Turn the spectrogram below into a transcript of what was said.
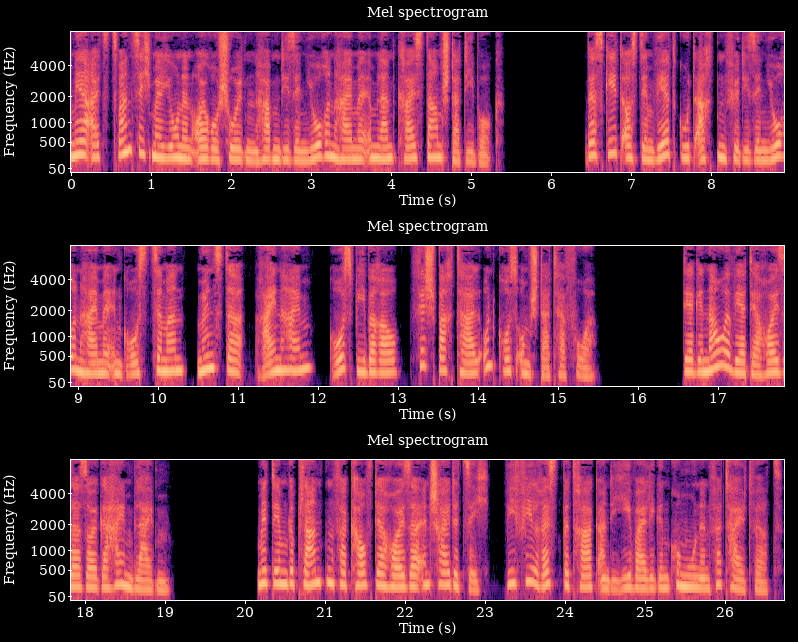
Mehr als 20 Millionen Euro Schulden haben die Seniorenheime im Landkreis Darmstadt-Dieburg. Das geht aus dem Wertgutachten für die Seniorenheime in Großzimmern, Münster, Rheinheim, Großbiberau, Fischbachtal und Großumstadt hervor. Der genaue Wert der Häuser soll geheim bleiben. Mit dem geplanten Verkauf der Häuser entscheidet sich, wie viel Restbetrag an die jeweiligen Kommunen verteilt wird.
